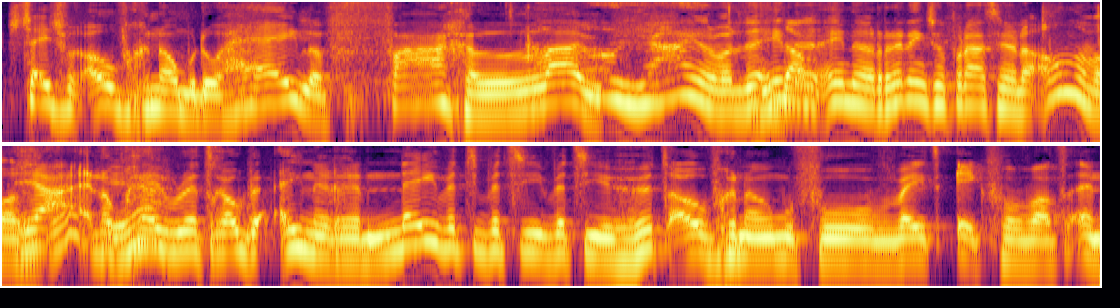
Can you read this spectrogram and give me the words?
steeds weer overgenomen... door hele vage lui. Oh ja, joh, de ene, dan- ene reddingsoperatie naar de andere was. Ja, het, en op een gegeven moment werd er ook de ene René werd die, werd die, werd die hut overgenomen voor weet ik voor wat. En,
